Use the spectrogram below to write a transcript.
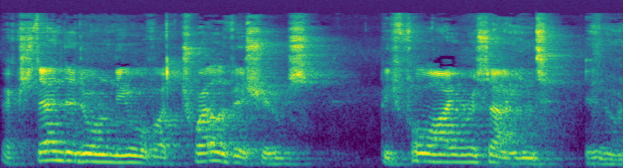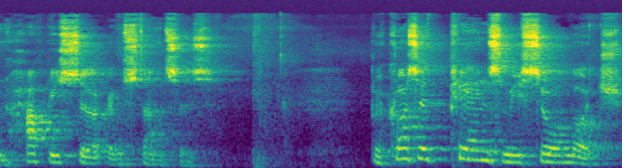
extended only over 12 issues before I resigned in unhappy circumstances. Because it pains me so much,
